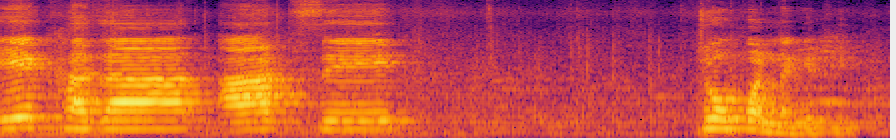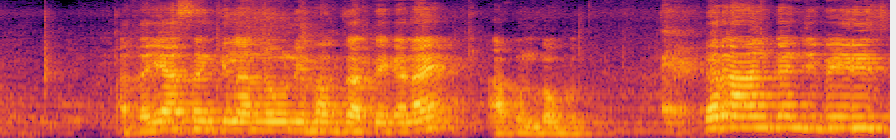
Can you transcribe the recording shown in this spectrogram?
एक हजार आठशे चोपन्न घेतली. आता या संख्येला नवनी भाग जाते का नाही? आपण बघू. करा अंकांची बेरीज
